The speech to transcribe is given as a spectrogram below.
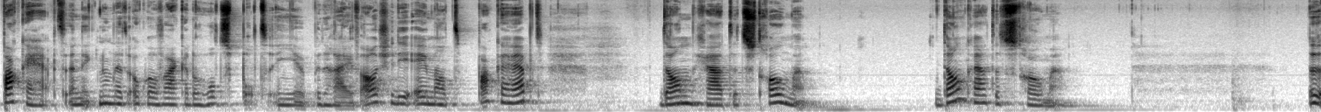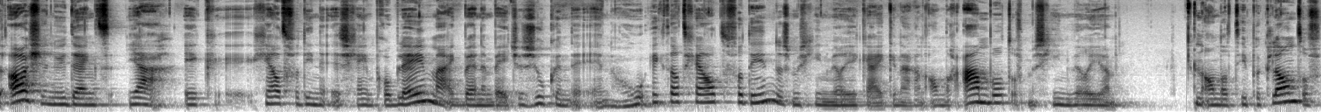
pakken hebt, en ik noem het ook wel vaker de hotspot in je bedrijf, als je die eenmaal te pakken hebt, dan gaat het stromen. Dan gaat het stromen. Dus als je nu denkt, ja, ik, geld verdienen is geen probleem, maar ik ben een beetje zoekende in hoe ik dat geld verdien. Dus misschien wil je kijken naar een ander aanbod, of misschien wil je een ander type klant, of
